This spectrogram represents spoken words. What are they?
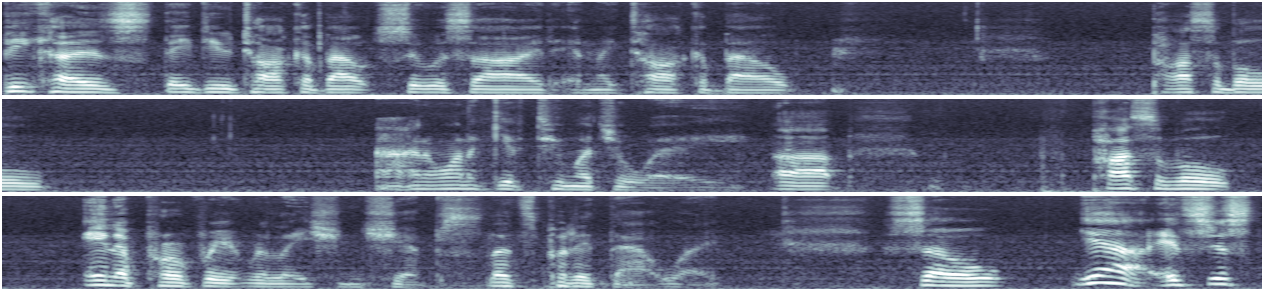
Because they do talk about suicide and they talk about possible I don't want to give too much away. Uh, possible inappropriate relationships. Let's put it that way. So, yeah, it's just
